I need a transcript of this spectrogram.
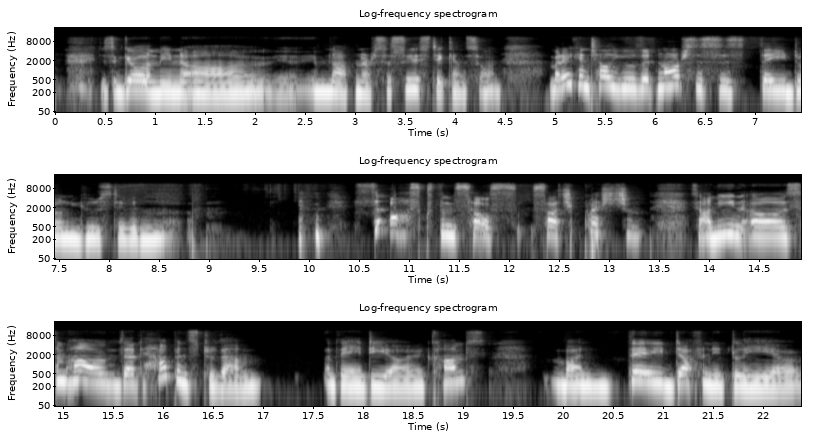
as a girl i mean uh i'm not narcissistic and so on but i can tell you that narcissists they don't use even ask themselves such question. So i mean uh somehow that happens to them the idea comes but they definitely uh,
